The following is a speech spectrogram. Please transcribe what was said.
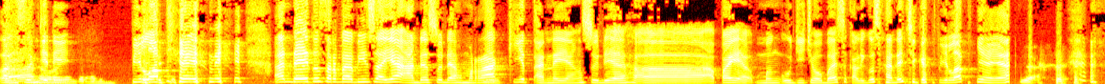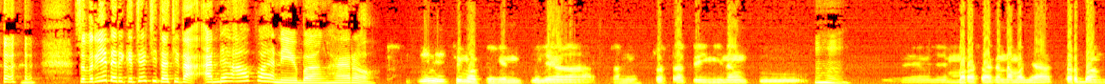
langsung jadi pilotnya ini. Anda itu serba bisa ya. Anda sudah merakit, Anda yang sudah eh, apa ya menguji coba sekaligus Anda juga pilotnya ya. Ya. Sebenarnya dari kecil cita-cita Anda apa nih Bang Harold? ini cuma pengen punya anu, rasa keinginan untuk Mhm. eh, merasakan namanya terbang.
